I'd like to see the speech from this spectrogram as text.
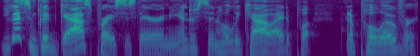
you got some good gas prices there in Anderson. Holy cow! I had to pull, I had to pull over.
